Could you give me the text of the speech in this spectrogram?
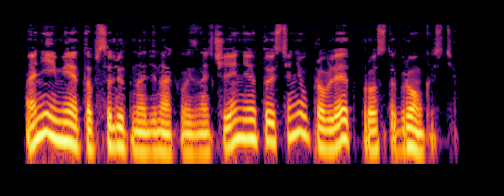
они имеют абсолютно одинаковые значения, то есть они управляют просто громкостью.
